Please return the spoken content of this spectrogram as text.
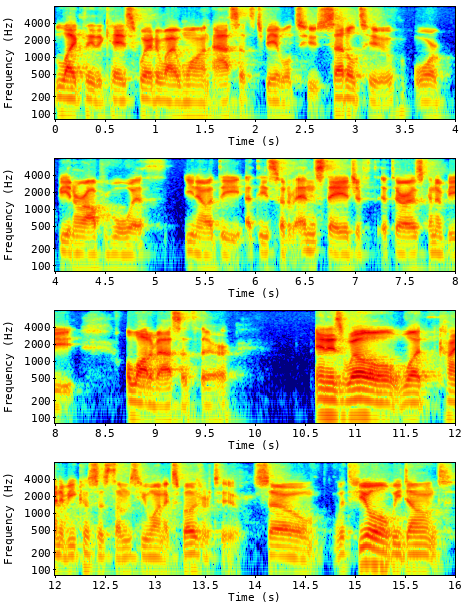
likely the case, where do I want assets to be able to settle to or be interoperable with, you know, at the at the sort of end stage, if if there is going to be a lot of assets there? And as well what kind of ecosystems you want exposure to. So with fuel we don't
